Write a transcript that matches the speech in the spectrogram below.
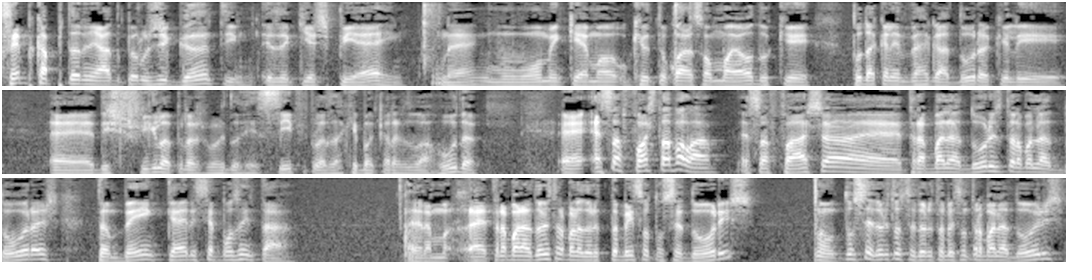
sempre capitaneado pelo gigante Ezequias Pierre, né? Um homem que, é, ma- que tem o coração maior do que toda aquela envergadura que ele é, desfila pelas ruas do Recife, pelas arquibancadas do Arruda. É, essa faixa estava lá. Essa faixa, é, trabalhadores e trabalhadoras também querem se aposentar. Era, é, trabalhadores e trabalhadoras também são torcedores. Não, torcedores e torcedores também são trabalhadores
